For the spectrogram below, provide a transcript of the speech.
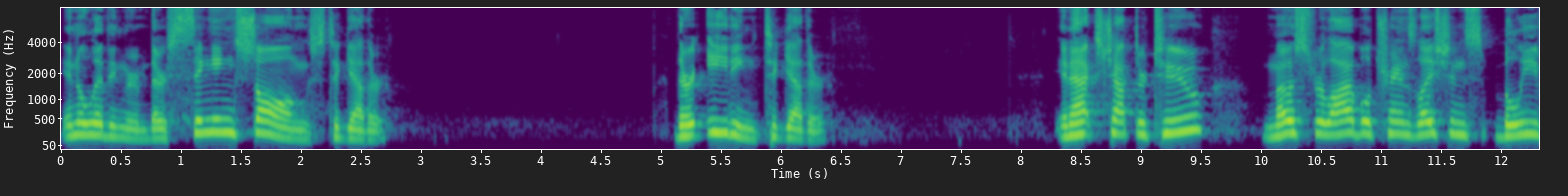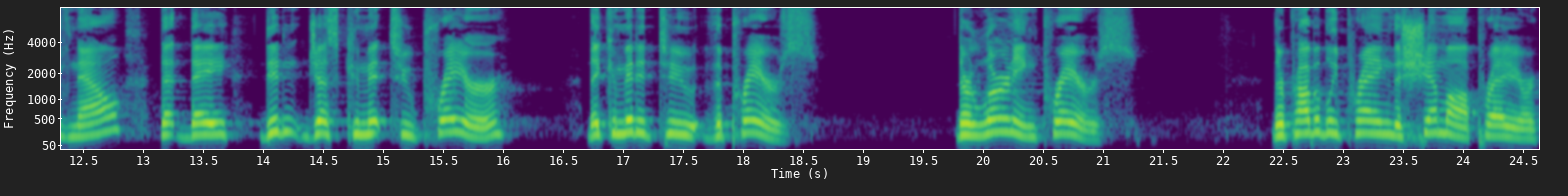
in a living room, they're singing songs together. They're eating together. In Acts chapter 2, most reliable translations believe now that they didn't just commit to prayer, they committed to the prayers. They're learning prayers. They're probably praying the Shema prayer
